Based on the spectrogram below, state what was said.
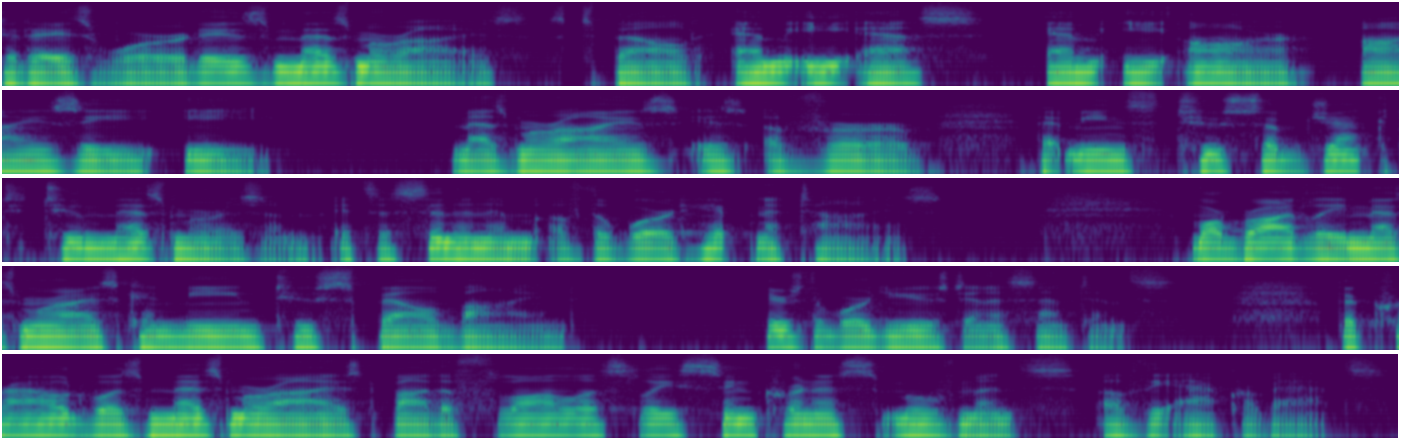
Today's word is mesmerize, spelled M E S M E R I Z E. Mesmerize is a verb that means to subject to mesmerism. It's a synonym of the word hypnotize. More broadly, mesmerize can mean to spellbind. Here's the word used in a sentence. The crowd was mesmerized by the flawlessly synchronous movements of the acrobats.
